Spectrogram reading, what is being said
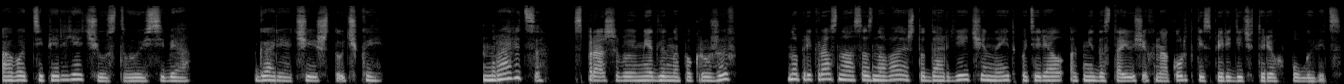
А вот теперь я чувствую себя горячей штучкой. «Нравится?» — спрашиваю, медленно покружив, но прекрасно осознавая, что дар речи Нейт потерял от недостающих на куртке спереди четырех пуговиц.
